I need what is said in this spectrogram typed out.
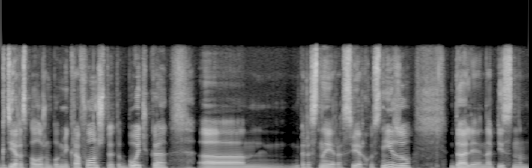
где расположен был микрофон, что это бочка, ам, например, снейра сверху, снизу. Далее написано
